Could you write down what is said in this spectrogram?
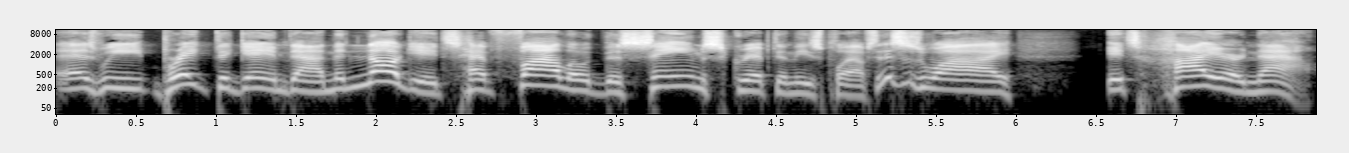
as we break the game down, the Nuggets have followed the same script in these playoffs. This is why it's higher now.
